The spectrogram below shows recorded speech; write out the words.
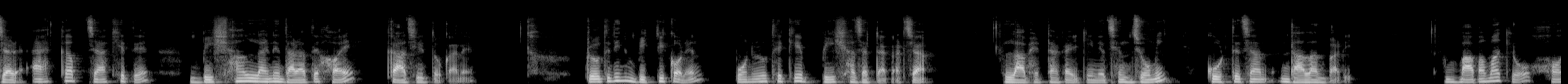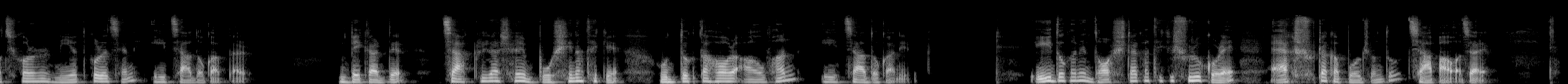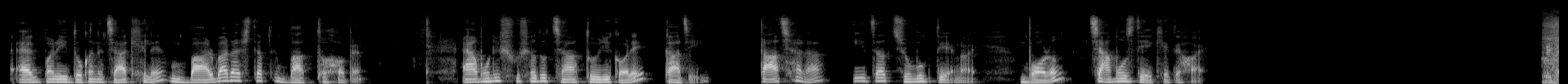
যার এক কাপ চা খেতে বিশাল লাইনে দাঁড়াতে হয় কাজীর দোকানে। প্রতিদিন বিক্রি করেন পনেরো থেকে বিশ হাজার টাকার চা। লাভের টাকায় কিনেছেন জমি, করতে চান দালান বাড়ি। বাবা মাকেও হজ করানোর নিয়ত করেছেন এই চা দোকানদার বেকারদের চাকরির আশায় বসে না থেকে উদ্যোক্তা হওয়ার আহ্বান এই চা দোকানের এই দোকানে দশ টাকা থেকে শুরু করে একশো টাকা পর্যন্ত চা পাওয়া যায়। একবার এই দোকানে চা খেলে বারবার আসতে আপনি বাধ্য হবেন। এমনই সুস্বাদু চা তৈরি করে কাজেই। তাছাড়া এই চা চুমুক দিয়ে নয়, বরং চামচ দিয়ে খেতে হয়।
